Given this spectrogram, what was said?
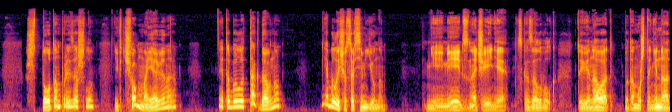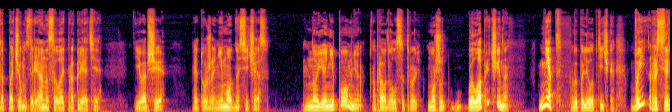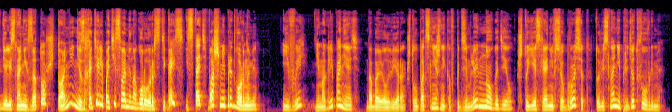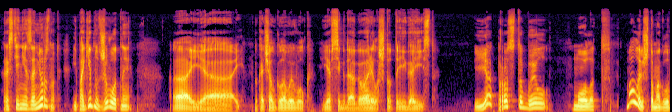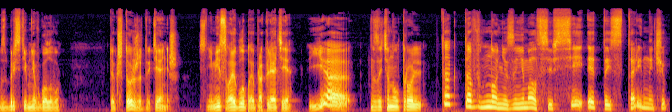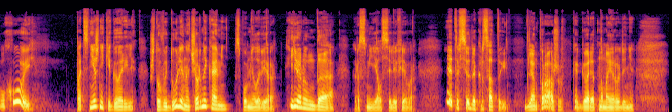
Что там произошло? И в чем моя вина? Это было так давно. Я был еще совсем юным». «Не имеет значения», — сказал волк. «Ты виноват, потому что не надо почем зря насылать проклятие. И вообще, это уже не модно сейчас». «Но я не помню», — оправдывался тролль. «Может, была причина?» «Нет», — выпалила птичка. «Вы рассердились на них за то, что они не захотели пойти с вами на гору Растекайс и стать вашими придворными». «И вы не могли понять», — добавила Вера, «что у подснежников под землей много дел, что если они все бросят, то весна не придет вовремя, растения замерзнут и погибнут животные». «Ай-яй», — покачал головой волк, — «я всегда говорил, что ты эгоист». Я просто был молод. Мало ли что могло взбрести мне в голову. Так что же ты тянешь? Сними свое глупое проклятие. Я... Затянул тролль. Так давно не занимался всей этой старинной чепухой. Подснежники говорили, что вы дули на черный камень, вспомнила Вера. Ерунда, рассмеялся Лефевр. Это все для красоты для антуража, как говорят на моей родине.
